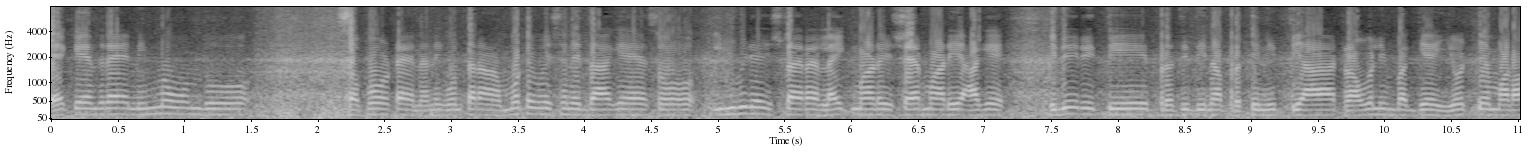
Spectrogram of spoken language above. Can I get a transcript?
ಸರಿ ಬಿಡು ಏಕೆ ಅಂದರೆ ನಿಮ್ಮ ಒಂದು ಸಪೋರ್ಟೇ ನನಗೊಂಥರ ಮೋಟಿವೇಶನ್ ಇದ್ದ ಹಾಗೆ ಸೊ ಈ ವಿಡಿಯೋ ಇಷ್ಟ ಆದರೆ ಲೈಕ್ ಮಾಡಿ ಶೇರ್ ಮಾಡಿ ಹಾಗೆ ಇದೇ ರೀತಿ ಪ್ರತಿದಿನ ಪ್ರತಿನಿತ್ಯ ಟ್ರಾವೆಲಿಂಗ್ ಬಗ್ಗೆ ಯೋಚನೆ ಮಾಡೋ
